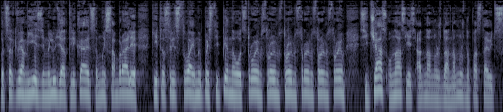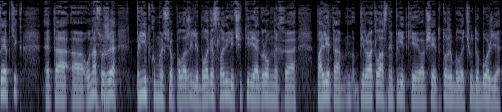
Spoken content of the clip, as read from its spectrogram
по церквям ездим, и люди откликаются, мы собрали какие-то средства, и мы постепенно вот строим, строим, строим, строим, строим, строим. Сейчас у нас есть одна нужда. Нам нужно поставить септик. Это э, у нас уже плитку мы все положили, благословили четыре огромных э, палета первоклассной плитки, вообще это тоже было чудо божье.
